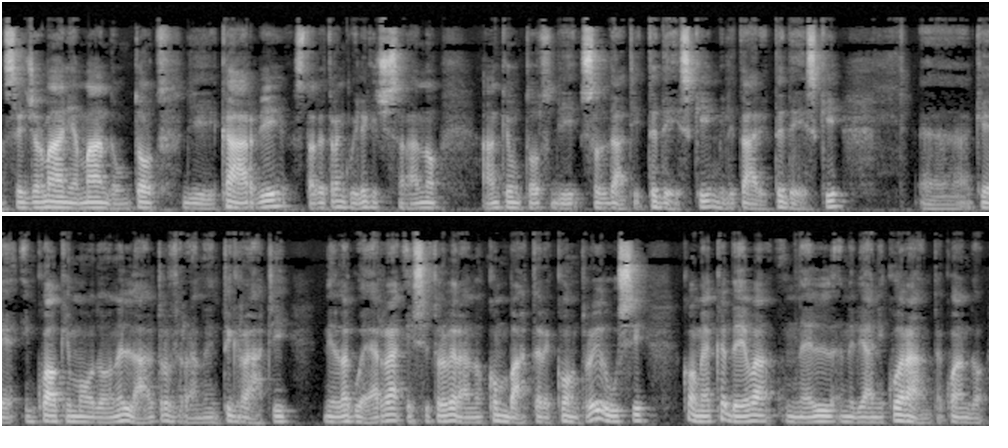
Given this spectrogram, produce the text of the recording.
se Germania manda un tot di carri, state tranquilli che ci saranno anche un tot di soldati tedeschi, militari tedeschi, eh, che in qualche modo o nell'altro verranno integrati nella guerra e si troveranno a combattere contro i russi come accadeva nel, negli anni 40, quando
